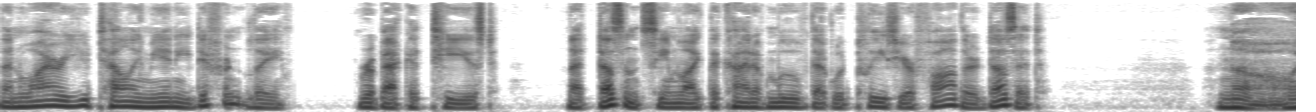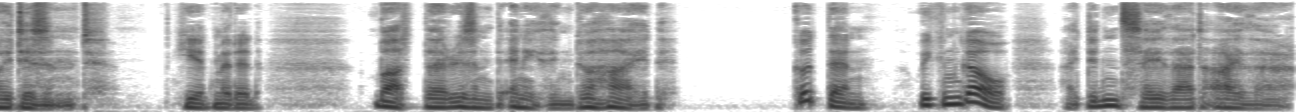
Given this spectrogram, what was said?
Then why are you telling me any differently? Rebecca teased. That doesn't seem like the kind of move that would please your father, does it? No, it isn't, he admitted. But there isn't anything to hide. Good then, we can go. I didn't say that either,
